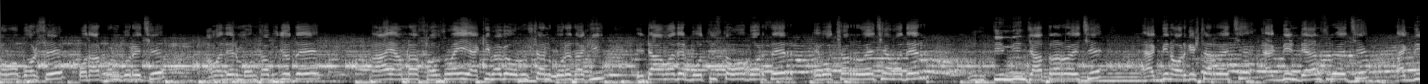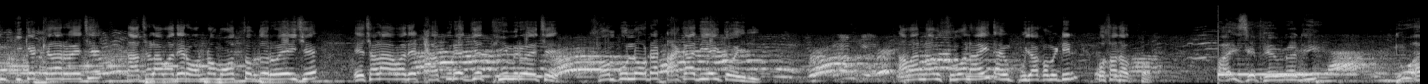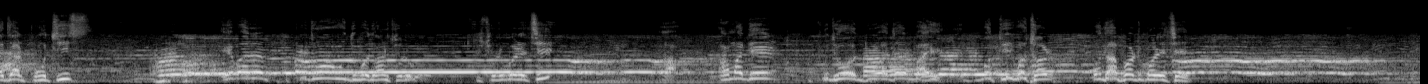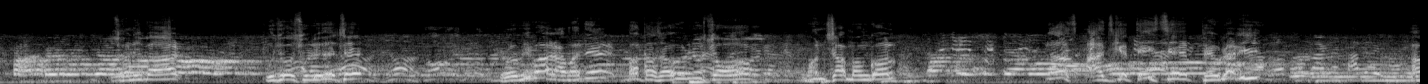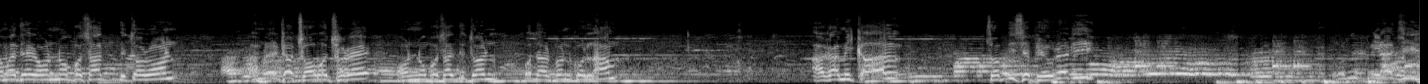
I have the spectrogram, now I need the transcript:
বত্রিশতম বর্ষে পদার্পণ করেছে। আমাদের মনসা পুজোতে প্রায় আমরা সবসময়ই একইভাবে অনুষ্ঠান করে থাকি। এটা আমাদের বত্রিশতম বর্ষের এবছর রয়েছে আমাদের তিন দিন যাত্রা রয়েছে, একদিন অর্কেস্ট্রা রয়েছে, একদিন ড্যান্স রয়েছে, একদিন ক্রিকেট খেলা রয়েছে, তাছাড়া আমাদের অন্য মহোৎসব তো রয়েছে এছাড়া আমাদের ঠাকুরের যে থিম রয়েছে, সম্পূর্ণ ওটা টাকা দিয়েই তৈরি। আমার নাম সুমন হাইত, আমি পূজা কমিটির কোষাধ্যক্ষ। বাইশে ফেব্রুয়ারি দু হাজার পঁচিশ এবারে প্রথম উদ্বোধন শুরু শুরু করেছি আমাদের পুজো দু হাজার বাইশ বছর পদাপট করেছে। শনিবার পুজো শুরু হয়েছে। রবিবার আমাদের বাতাসা সহ মনসা মঙ্গল। প্লাস আজকে তেইশে ফেব্রুয়ারি আমাদের অন্নপ্রসাদ বিতরণ। আমরা এটা ছ বছরে অন্নপ্রসাদ বিতরণ পদার্পণ করলাম। আগামীকাল চব্বিশে ফেব্রুয়ারি অরূপ ব্যানার্জি,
